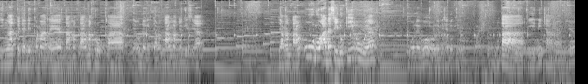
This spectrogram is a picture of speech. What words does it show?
Ingat kejadian kemarin tamak-tamak rungkat. Ya udah guys jangan tamak ya guys ya. Jangan tamak. Udah ada Sedukiru ya boleh boleh nih Sedukiru bentar ini caranya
